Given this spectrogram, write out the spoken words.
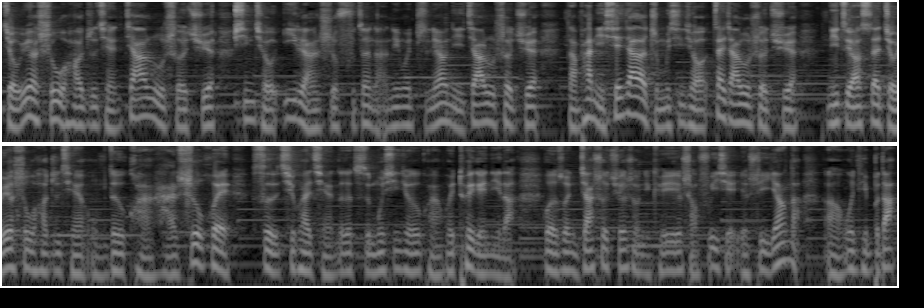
九月十五号之前加入社区，星球依然是附赠的。因为只要你加入社区，哪怕你先加了纸木星球，再加入社区，你只要是在九月十五号之前，我们这个款还是会四十七块钱，这个子木星球的款会退给你的。或者说你加社区的时候，你可以少付一些，也是一样的啊，问题不大。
